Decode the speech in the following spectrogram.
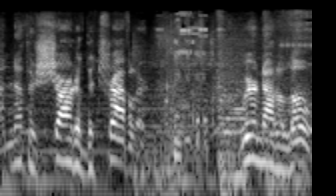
Another shard of the Traveler. We're not alone.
